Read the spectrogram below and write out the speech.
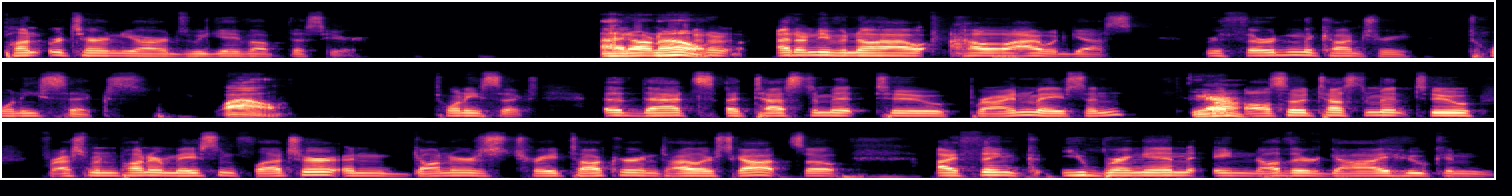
punt return yards we gave up this year? I don't know. I don't, I don't even know how, how I would guess. We're third in the country, 26. Wow. 26. Uh, that's a testament to Brian Mason. Yeah. Also a testament to freshman punter Mason Fletcher and gunners Trey Tucker and Tyler Scott. So I think you bring in another guy who can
